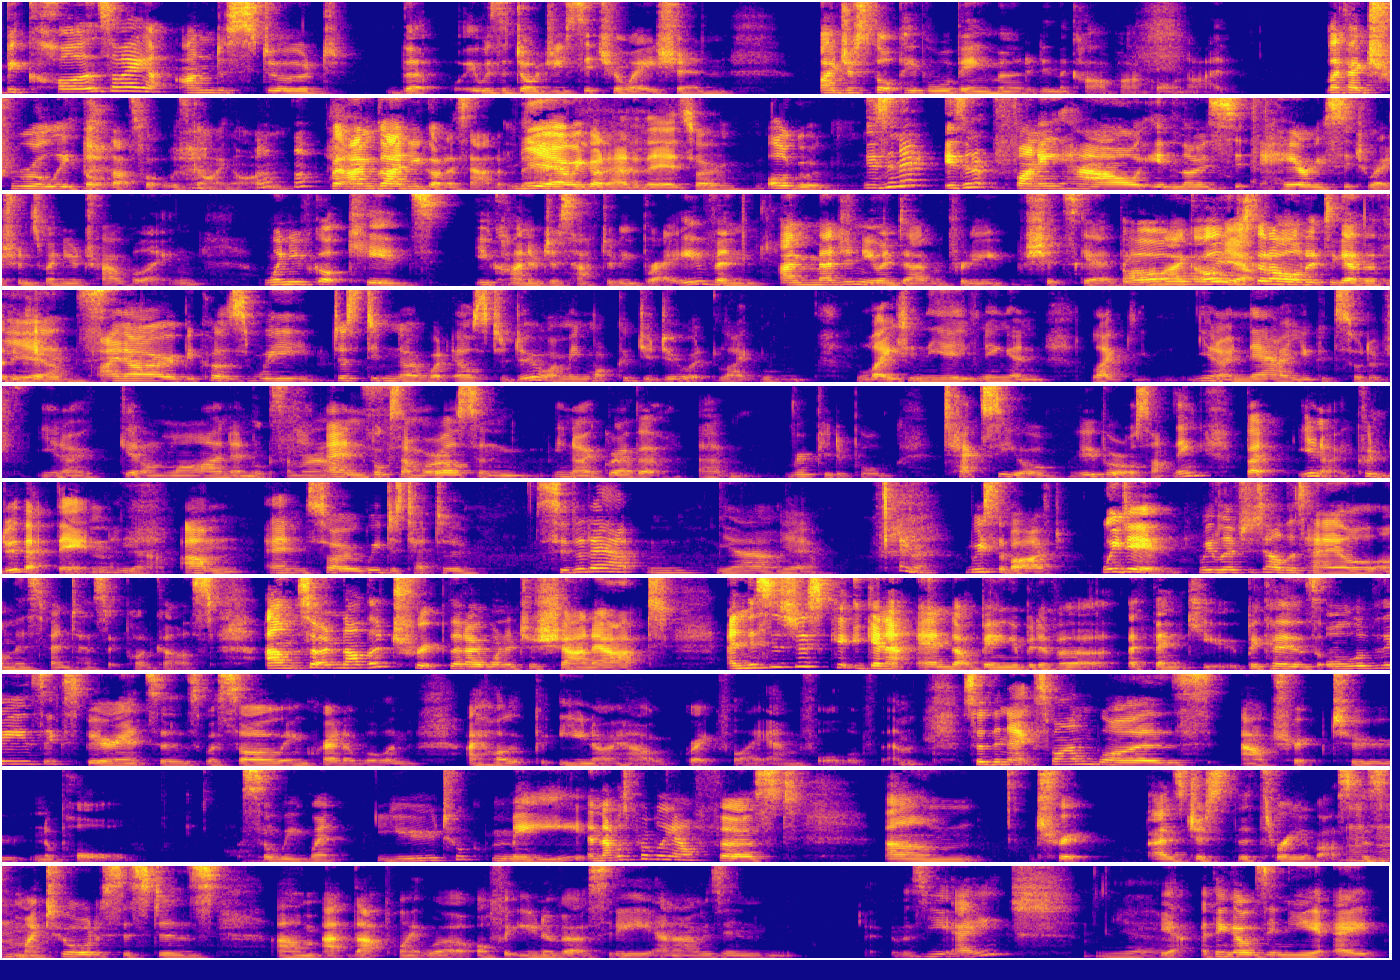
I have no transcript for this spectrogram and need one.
because I understood that it was a dodgy situation. I just thought people were being murdered in the car park all night. Like I truly thought that's what was going on. But I'm glad you got us out of there. Yeah, we got out of there, so all good. Isn't it isn't it funny how in those hairy situations when you're traveling, when you've got kids, you kind of just have to be brave and I imagine you and dad were pretty shit scared, but Oh, like, oh, we just got to hold it together for the yeah, kids. I know because we just didn't know what else to do. I mean, what could you do at like late in the evening and like you know now you could sort of you know get online and Book somewhere else. and book somewhere else and you know grab a um, reputable taxi or Uber or something. But you know you couldn't do that then. Yeah. Um, and so we just had to sit it out and Yeah. yeah. Anyway, we survived. We did. We lived to tell the tale on this fantastic podcast. Um, so another trip that I wanted to shout out, and this is just g- gonna end up being a bit of a, a thank you because all of these experiences were so incredible, and I hope you know how grateful I am for all of them. So the next one was our trip to Nepal. So we went. You took me, and that was probably our first um, trip as just the three of us because Mhm. my two older sisters um, at that point were off at university and I was in it was year eight Yeah. yeah I think I was in year eight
